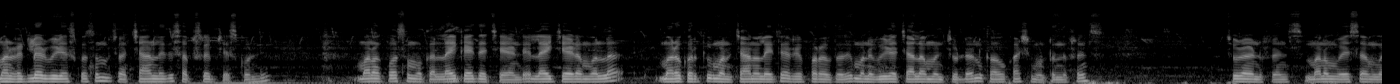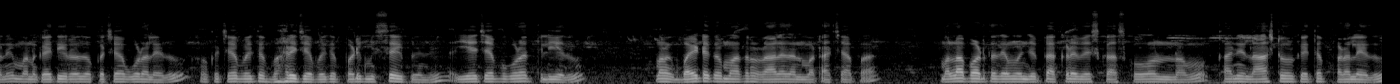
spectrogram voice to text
మన రెగ్యులర్ వీడియోస్ కోసం ఛానల్ అయితే సబ్స్క్రైబ్ చేసుకోండి. మన కోసం ఒక లైక్ అయితే చేయండి. లైక్ చేయడం వల్ల మరొకరికి మన ఛానల్ అయితే రిఫర్ అవుతుంది. మన వీడియో చాలా మంది చూడడానికి అవకాశం ఉంటుంది ఫ్రెండ్స్ చూడండి ఫ్రెండ్స్ మనం వేసాం కానీ మనకైతే ఈరోజు ఒక చేప కూడా లేదు. ఒక చేప అయితే భారీ చేప అయితే పడి మిస్ అయిపోయింది. ఏ చేప కూడా తెలియదు. మనకు బయటకు మాత్రం రాలేదన్నమాట ఆ చేప. మళ్ళా పడుతుందేమో అని చెప్పి అక్కడే వేసి కాసుకో ఉన్నాము. కానీ లాస్ట్ వరకు అయితే పడలేదు.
